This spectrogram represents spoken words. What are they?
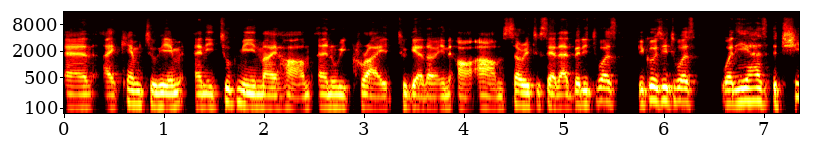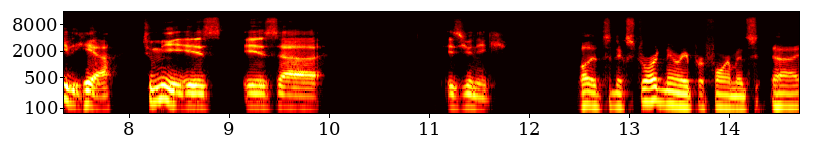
And I came to him and he took me in my arm and we cried together in our arms. Sorry to say that, but it was because it was what he has achieved here to me is is uh, is unique. Well, it's an extraordinary performance uh,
